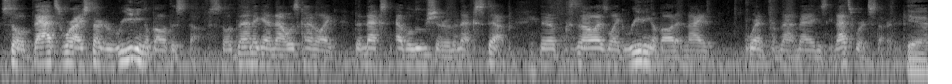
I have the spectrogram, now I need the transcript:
So that's where I started reading about this stuff. So then again, that was kind of like the next evolution or the next step. You know, because now I was like reading about it, and I went from that magazine. That's where it started. Yeah.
